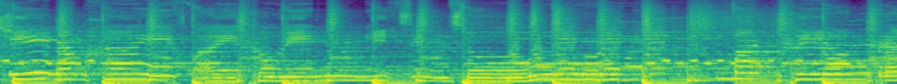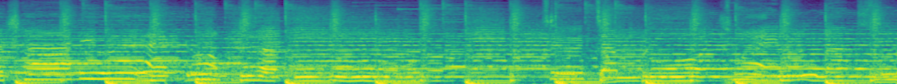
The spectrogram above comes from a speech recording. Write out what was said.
ชี้นำให้ไฟทวินมิสิ้น ประชานิเวศร่วมเพื่อกูเจอจำรวนช่วยนุนนำสู่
